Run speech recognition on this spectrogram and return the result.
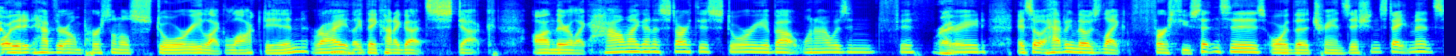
or they didn't have their own personal story like locked in right Mm-hmm. like they kind of got stuck on their like how am i going to start this story about when i was in fifth Right. grade and so having those like first few sentences or the transition statements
